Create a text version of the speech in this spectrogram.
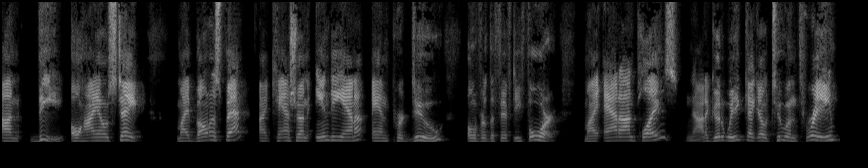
on the Ohio State. My bonus bet, I cash on Indiana and Purdue over the 54. My add on plays, not a good week. I go two and three.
